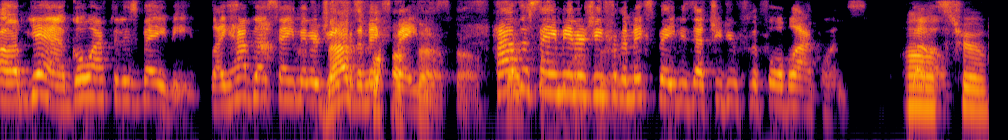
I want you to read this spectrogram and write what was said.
um, yeah, go after this baby. Like have that same energy That's for the mixed babies. up. Have That's the same energy up. for the mixed babies that you do for the full black ones. oh, go. that's true.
